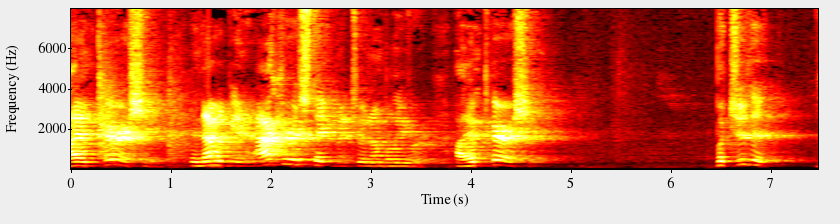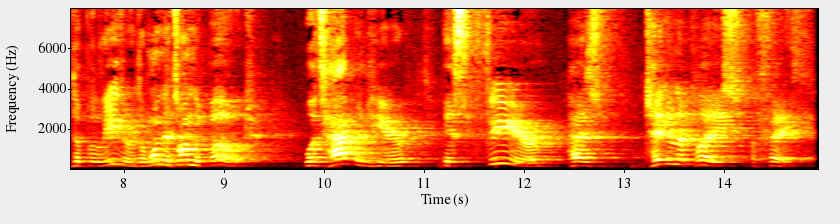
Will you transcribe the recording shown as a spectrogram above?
I am perishing. And that would be an accurate statement to an unbeliever. I am perishing. But to the, the believer, the one that's on the boat, what's happened here is fear has taken the place of faith.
